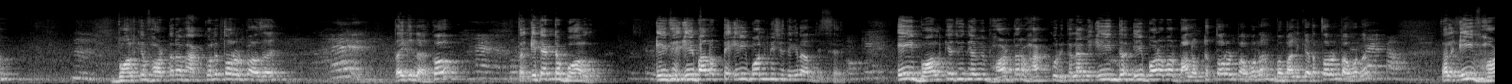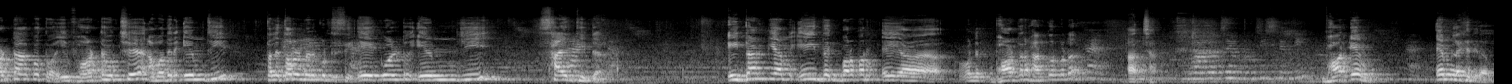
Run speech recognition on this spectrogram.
বলকে ভর দ্বারা ভাগ করলে ত্বরণ পাওয়া যায়। তাই কি না? কো তাহলে এটা একটা বল। এই যে এই বালকটা এই বল নিচে দিকে Okay. এই বলকে যদি আমি ভর দ্বারা ভাগ করি, তাহলে আমি এই এই বরাবর বালকটা ত্বরণ পাবো না? বা বালিকাটা ত্বরণ পাবো না। তাহলে এই ভরটা কত? এই ভরটা হচ্ছে আমাদের এমজি তাহলে ত্বরণ বের করতেছি। A equal to MG sine theta এইটাকে আমি এই বরাবর এই মানে ভর দ্বারা ভাগ করব না? হ্যাঁ। আচ্ছা। ভর হচ্ছে 25 কেজি। ভর এম হ্যাঁ, এম লিখে দিলাম.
